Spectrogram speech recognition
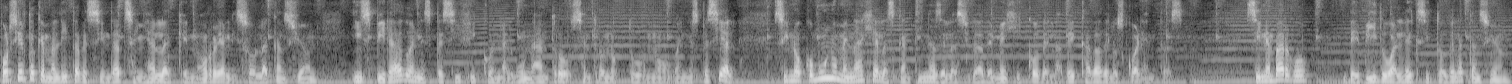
Por cierto que Maldita Vecindad señala que no realizó la canción inspirado en específico en algún antro o centro nocturno o en especial, sino como un homenaje a las cantinas de la Ciudad de México de la década de los 40. Sin embargo, debido al éxito de la canción,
